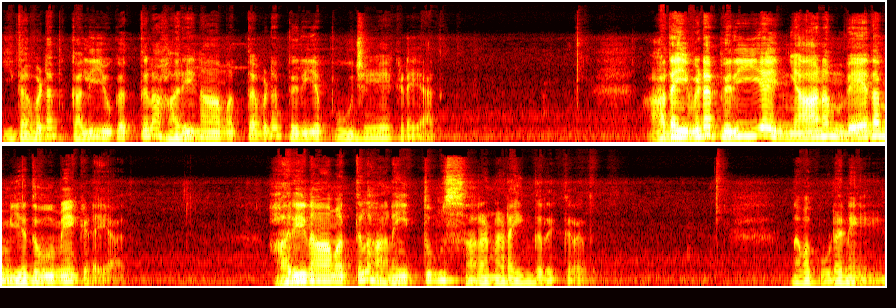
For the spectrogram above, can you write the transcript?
இதை விட கலியுகத்தில் ஹரிநாமத்தை விட பெரிய பூஜையே கிடையாது. அதை விட பெரிய ஞானம் வேதம் எதுவுமே கிடையாது. ஹரிநாமத்தில் அனைத்தும் சரணடைந்திருக்கிறது. நமக்கு உடனே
